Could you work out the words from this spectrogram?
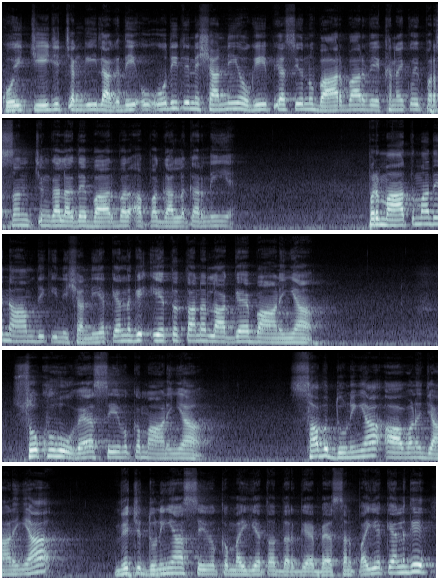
ਕੋਈ ਚੀਜ਼ ਚੰਗੀ ਲੱਗਦੀ, ਉਹ ਉਹਦੀ ਤੇ ਨਿਸ਼ਾਨੀ ਹੋ ਗਈ ਵੀ ਅਸੀਂ ਉਹਨੂੰ ਬਾਰ-ਬਾਰ ਵੇਖਣਾ ਕੋਈ ਪਰਸਨ ਚੰਗਾ ਲੱਗਦਾ ਹੈ ਬਾਰ-ਬਾਰ ਆਪਾਂ ਗੱਲ ਕਰਨੀ ਹੈ ਪਰਮਾਤਮਾ ਦੇ ਨਾਮ ਦੀ ਕੀ ਨਿਸ਼ਾਨੀ ਹੈ ਕਹਿਣ ਲੱਗੇ, ਇਤ ਤਨ ਲਾਗੈ ਬਾਣੀਆਂ। ਸੁਖ ਹੋਵੇ ਸੇਵਕ ਮਾਣੀਆਂ। ਸਭ ਦੁਨੀਆ ਆਵਣ ਜਾਣੀਆਂ, ਵਿੱਚ ਦੁਨੀਆ ਸੇਵਕ ਮਈਏ ਤਾਂ ਦਰਗਹਿ ਬੈਸਣ ਪਾਈਏ ਕਹਿਣਗੇ।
